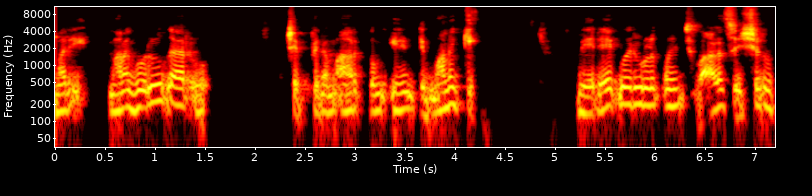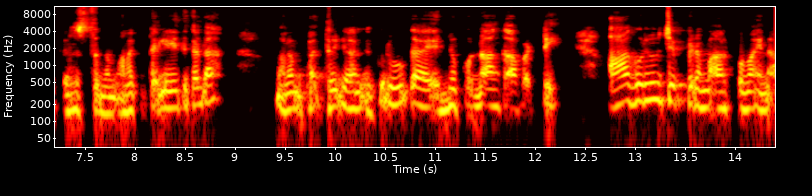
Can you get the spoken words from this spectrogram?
మరి మన గురువు గారు చెప్పిన మార్గం ఏంటి? మనకి వేరే గురువుల గురించి వాళ్ళ శిష్యులకు తెలుస్తుంది. మనకు తెలియదు కదా. మనం పత్రికాన్ని గురువుగా ఎన్నుకున్నాం కాబట్టి ఆ గురువు చెప్పిన మార్గమైన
